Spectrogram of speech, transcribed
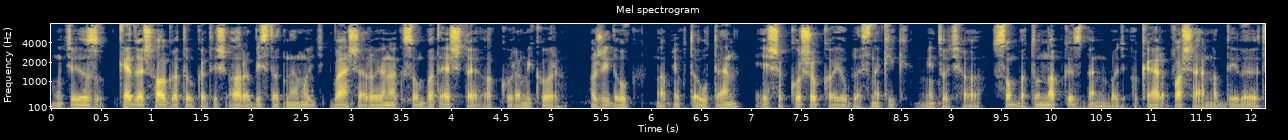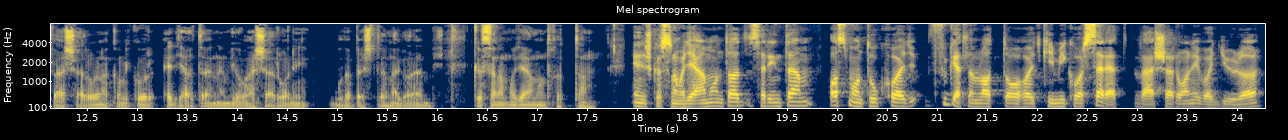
Úgyhogy az kedves hallgatókat is arra biztatnám, hogy vásároljanak szombat este, akkor, amikor a zsidók napnyugta után, és akkor sokkal jobb lesz nekik, mint hogyha szombaton napközben, vagy akár vasárnap délelőtt vásárolnak, amikor egyáltalán nem jó vásárolni Budapesten legalábbis. Köszönöm, hogy elmondhattam. Én is köszönöm, hogy elmondtad. Szerintem azt mondtuk, hogy függetlenül attól, hogy ki mikor szeret vásárolni, vagy gyűlöl,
